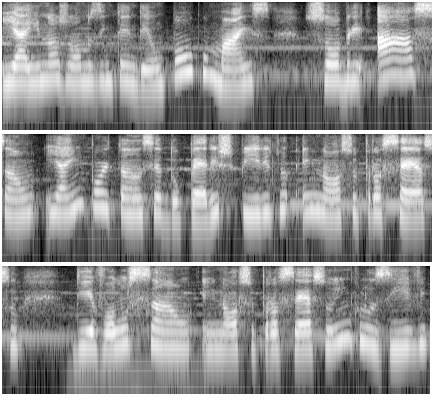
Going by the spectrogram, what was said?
E aí nós vamos entender um pouco mais sobre a ação e a importância do perispírito em nosso processo de evolução, em nosso processo, inclusive,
